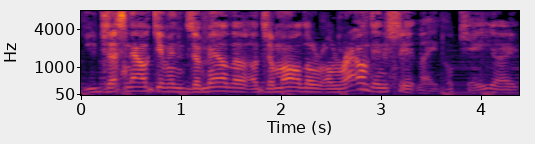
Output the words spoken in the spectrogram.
you just now giving Jamal a, Jamal a, a round and shit. Like, okay, like,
